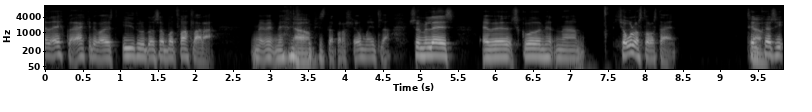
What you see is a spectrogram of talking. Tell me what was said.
eða eitthvað, ekkert eitthvað, íþrótasamband fatlara. Mér, finnst það bara hljóma illa. Sumulegis, ef við skoðum hérna hjólastólastæðin, til Já. hvers í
